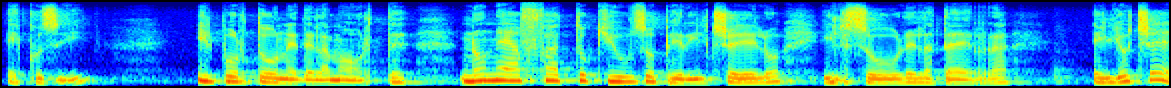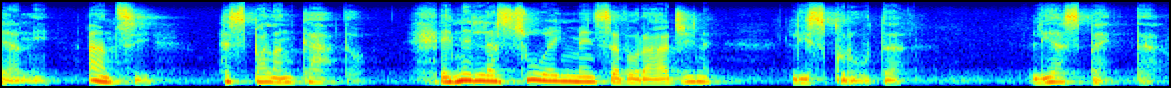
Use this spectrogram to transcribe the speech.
E così il portone della morte non è affatto chiuso per il cielo, il sole, la terra e gli oceani, anzi è spalancato e nella sua immensa voragine li scruta, li aspetta.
